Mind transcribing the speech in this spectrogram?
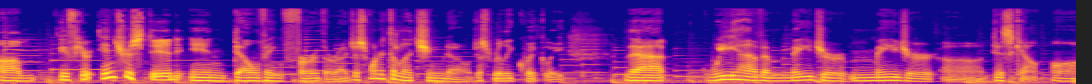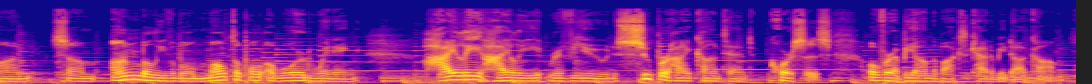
Um, if you're interested in delving further, I just wanted to let you know, just really quickly, that we have a major, major uh, discount on some unbelievable, multiple award winning, highly, highly reviewed, super high content courses over at beyondtheboxacademy.com.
